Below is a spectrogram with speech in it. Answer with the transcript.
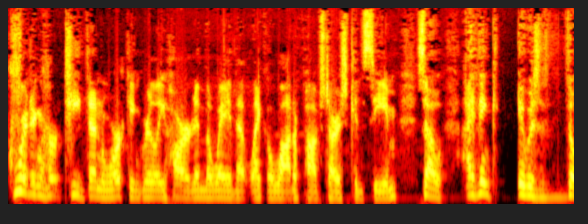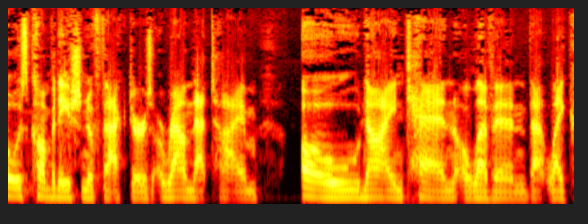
gritting her teeth and working really hard in the way that like a lot of pop stars can seem. So i think it was those combination of factors around that time oh 9 10 11 that like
